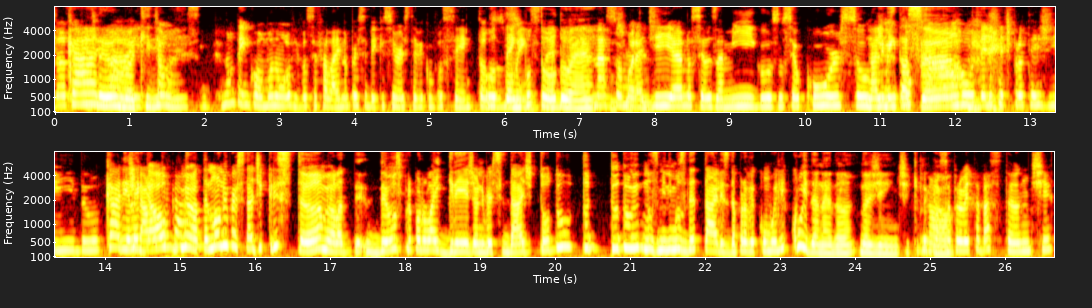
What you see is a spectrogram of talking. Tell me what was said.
nossa, Caramba, demais. que então, demais. Não tem como não ouvir você falar e não perceber que o senhor esteve com você em todos O os tempo momentos, né? todo, é. Na Com sua certeza. moradia, nos seus amigos, no seu curso, Na no alimentação. carro, dele ter te protegido. Cara, e é legal, meu, até numa universidade cristã, meu, ela, Deus preparou lá a igreja, a universidade, todo, tu- tudo nos mínimos detalhes. Dá pra ver como ele cuida, né, da, da gente. Que legal. Nossa, aproveita bastante.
